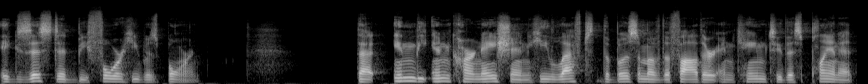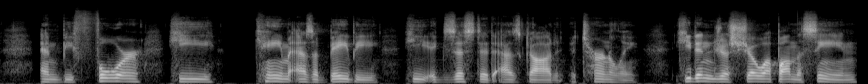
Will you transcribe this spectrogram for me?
existed before he was born that in the incarnation, he left the bosom of the Father and came to this planet. And before he came as a baby, he existed as God eternally. He didn't just show up on the scene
